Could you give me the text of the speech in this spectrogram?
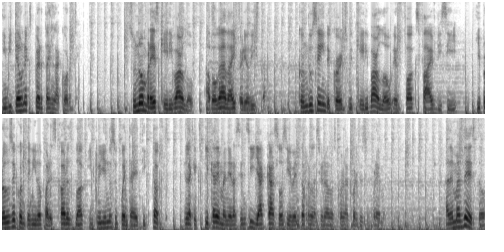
invité a una experta en la corte. Su nombre es Katie Barlow, abogada y periodista. Conduce In the Courts with Katie Barlow en Fox 5 DC y produce contenido para Scottish Blog incluyendo su cuenta de TikTok, en la que explica de manera sencilla casos y eventos relacionados con la Corte Suprema. Además de esto,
